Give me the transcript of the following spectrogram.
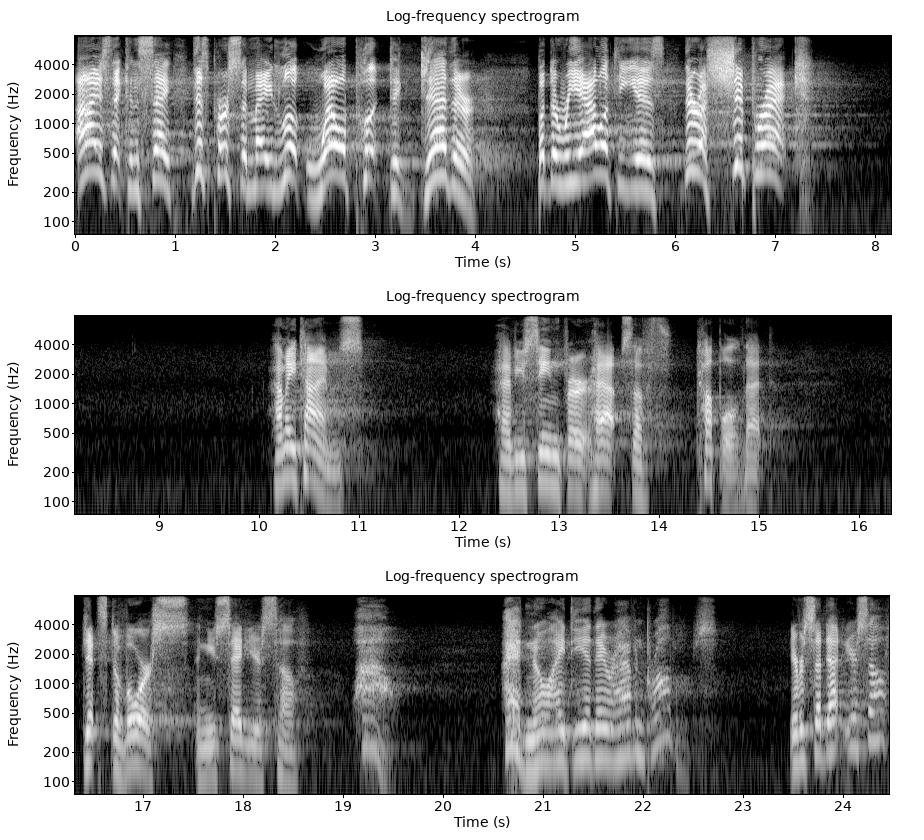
eyes that can say, This person may look well put together, but the reality is they're a shipwreck. How many times have you seen perhaps a couple that gets divorced and you say to yourself, wow, I had no idea they were having problems. You ever said that to yourself?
